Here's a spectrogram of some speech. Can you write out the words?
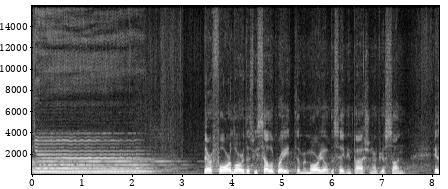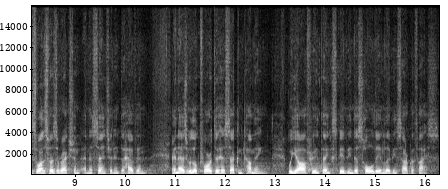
again. Therefore, Lord, as we celebrate the memorial of the saving passion of your Son, his once resurrection and ascension into heaven, and as we look forward to his second coming, we offer you in thanksgiving this holy and living sacrifice.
